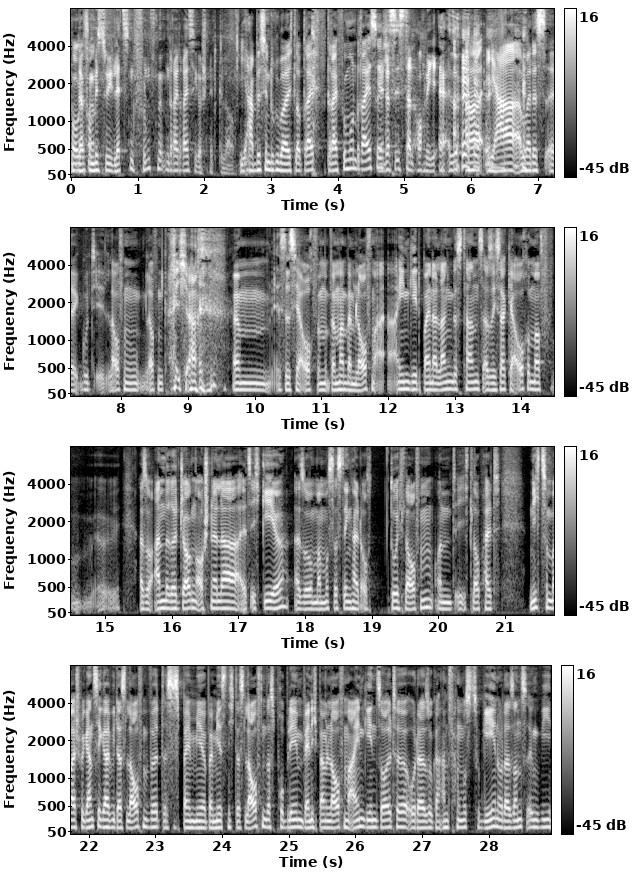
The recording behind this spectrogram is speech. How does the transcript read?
Davon bist du die letzten fünf mit einem 330er Schnitt gelaufen. Ja, ein bisschen drüber. Ich glaube 335. Ja, das ist dann auch nicht. Also. Aber, ja, aber das äh, gut laufen laufen kann ich ja. ähm, es ist ja auch, wenn, wenn man beim Laufen eingeht bei einer langen Distanz. Also ich sag ja auch immer, äh, also andere joggen auch schneller als ich gehe. Also man muss das Ding halt auch durchlaufen und ich glaube halt nicht zum Beispiel, ganz egal wie das laufen wird, das ist bei mir, bei mir ist nicht das Laufen das Problem. Wenn ich beim Laufen eingehen sollte oder sogar anfangen muss zu gehen oder sonst irgendwie,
